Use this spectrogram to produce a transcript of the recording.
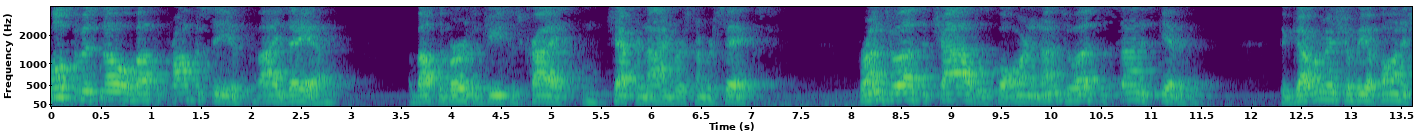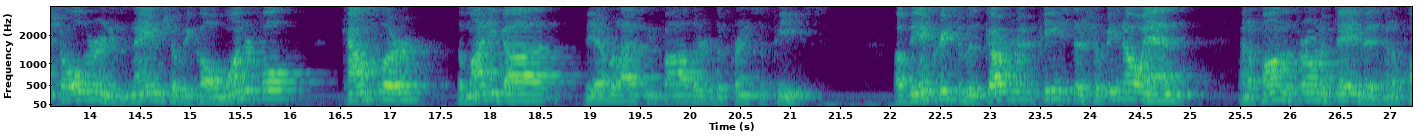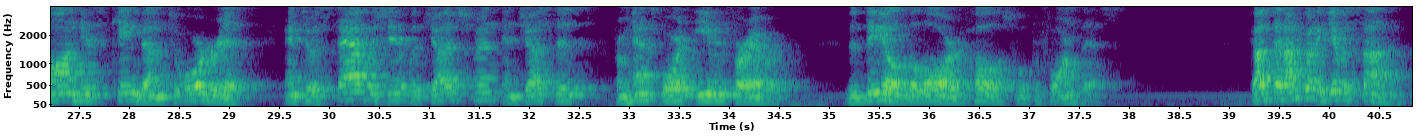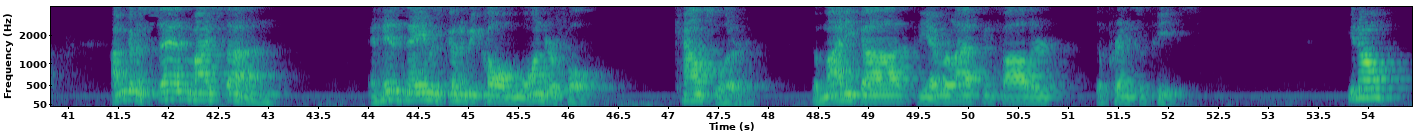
Most of us know about the prophecy of Isaiah about the birth of Jesus Christ in chapter 9, verse number 6. For unto us a child is born, and unto us a son is given. The government shall be upon his shoulder, and his name shall be called Wonderful, Counselor, the Mighty God, the Everlasting Father, the Prince of Peace. Of the increase of his government, peace, there shall be no end, and upon the throne of David, and upon his kingdom, to order it, and to establish it with judgment and justice from henceforth even forever. The zeal of the Lord of hosts will perform this. God said, I'm going to give a son. I'm going to send my son, and his name is going to be called Wonderful, Counselor, the Mighty God, the Everlasting Father, the Prince of Peace. You know,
